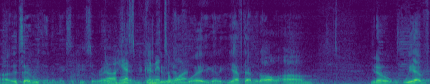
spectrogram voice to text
Uh, it's everything that makes a pizza, right? No, you he has can't, to you commit do to it one. halfway. You gotta, you have to have it all. Um, you know, we have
